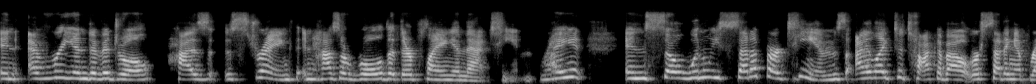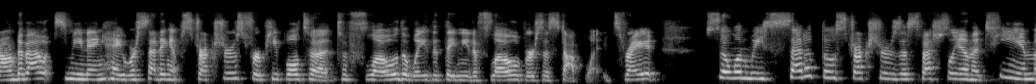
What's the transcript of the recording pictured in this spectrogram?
and every individual has strength and has a role that they're playing in that team, right? And so when we set up our teams, I like to talk about we're setting up roundabouts, meaning, hey, we're setting up structures for people to, to flow the way that they need to flow versus stoplights, right? So when we set up those structures, especially on the team,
